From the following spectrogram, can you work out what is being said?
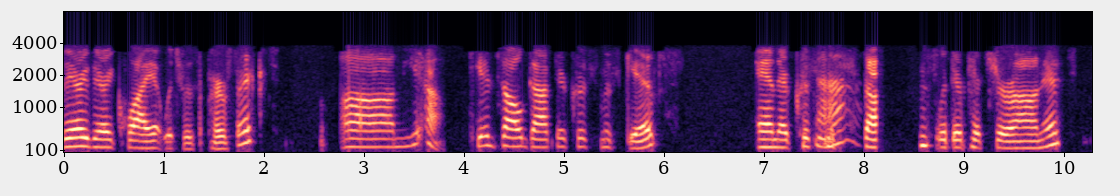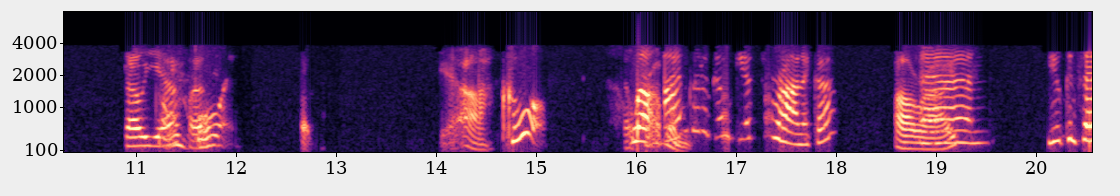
very very quiet, which was perfect. Um, yeah, kids all got their Christmas gifts and their Christmas ah. stockings with their picture on it. So yeah. Oh boy. Yeah. Cool. No well, problem. I'm going to go get Veronica. All right. And you can say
